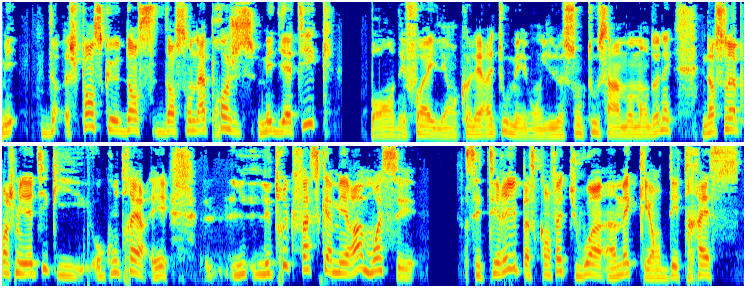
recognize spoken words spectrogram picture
mais dans- je pense que dans, dans son approche médiatique, bon, des fois il est en colère et tout, mais bon, ils le sont tous à un moment donné. Dans son approche médiatique, il, au contraire, et les trucs face caméra, moi, c'est c'est terrible parce qu'en fait, tu vois un mec qui est en détresse,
